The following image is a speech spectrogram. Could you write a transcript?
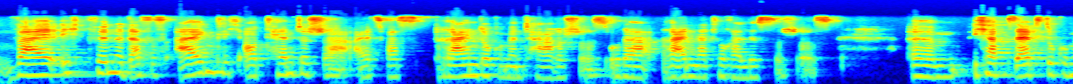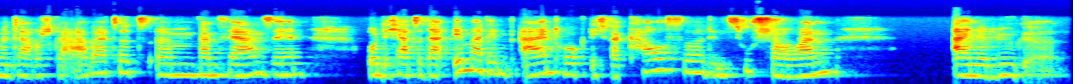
weil ich finde, das ist eigentlich authentischer als was rein dokumentarisches oder rein naturalistisches. Ähm, ich habe selbst dokumentarisch gearbeitet ähm, beim Fernsehen und ich hatte da immer den Eindruck, ich verkaufe den Zuschauern eine Lüge,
